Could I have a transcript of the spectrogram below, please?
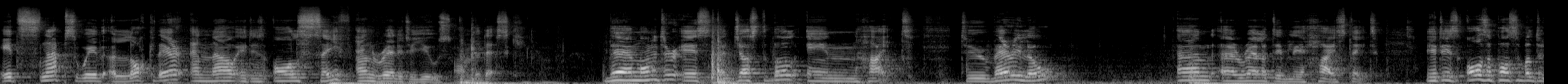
It snaps with a lock there and now it is all safe and ready to use on the desk. The monitor is adjustable in height to very low and a relatively high state. It is also possible to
